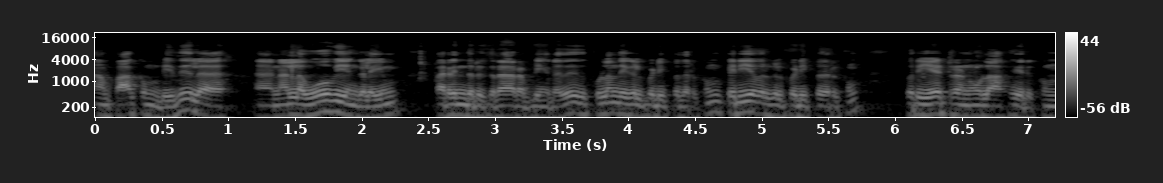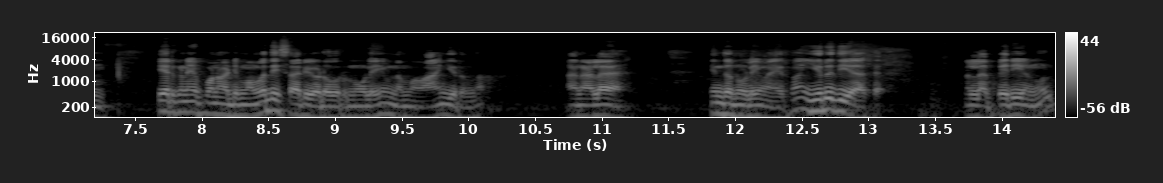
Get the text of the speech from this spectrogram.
நாம் பார்க்க முடியுது. இதில் நல்ல ஓவியங்களையும் வரைந்திருக்கிறார் அப்படிங்கிறது இது குழந்தைகள் படிப்பதற்கும் பெரியவர்கள் படிப்பதற்கும் ஒரு ஏற்ற நூலாக இருக்கும். ஏற்கனவே போனாடி மமதிசாரியோட ஒரு நூலையும் நம்ம வாங்கியிருந்தோம். அதனால் இந்த நூலையும் வாங்கியிருக்கோம். இறுதியாக நல்ல பெரிய நூல்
